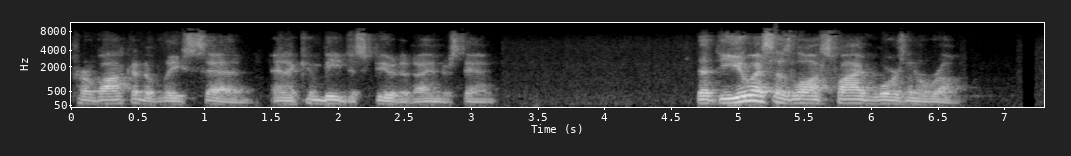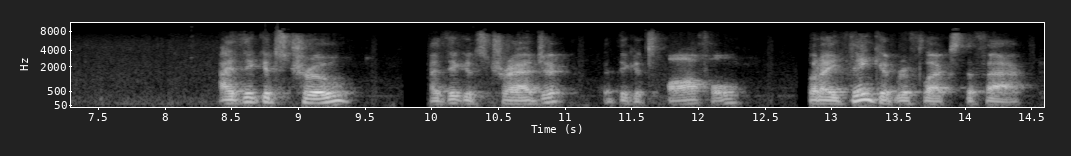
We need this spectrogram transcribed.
provocatively said, and it can be disputed, I understand, that the U.S. has lost five wars in a row. I think it's true. I think it's tragic. I think it's awful. But I think it reflects the fact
